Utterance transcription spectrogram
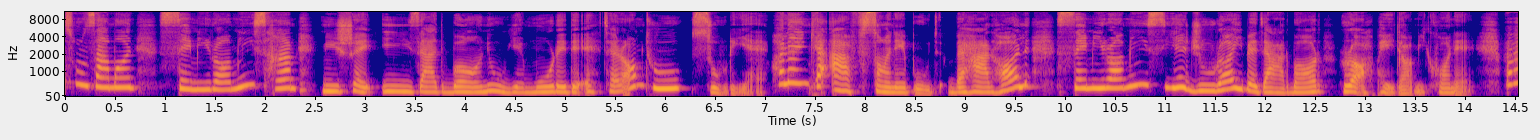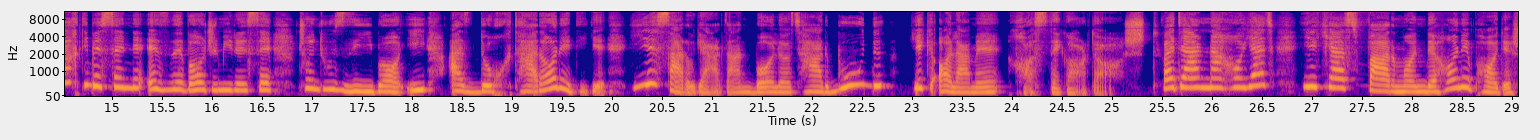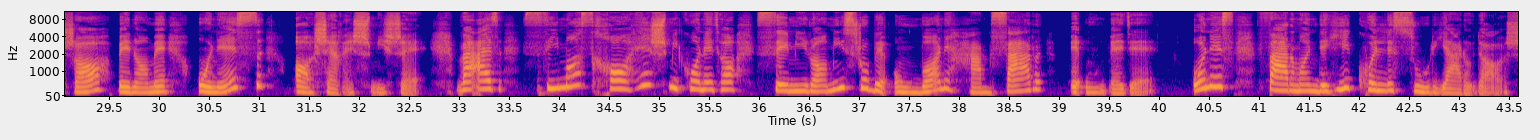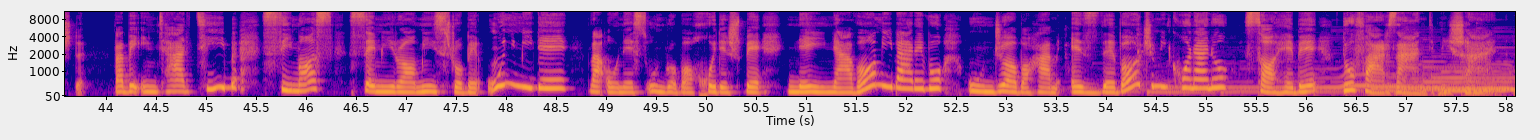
از اون زمان سمیرامیس هم میشه ایزد بانوی مورد احترام تو سوریه. حالا اینکه افسانه بود به هر حال سمیرامیس یه جورایی به دربار راه پیدا می‌کنه و وقتی به سن ازدواج می‌رسه چون تو زیبایی از دختران دیگه یه سر و گردن بالاتر بود یک عالم خواستگار داشت و در نهایت یکی از فرماندهان پادشاه به نام اونس عاشقش میشه و از سیماس خواهش می‌کنه تا سمیرامیس رو به عنوان همسر به اون بده. اونس فرماندهی کل سوریه رو داشت. و به این ترتیب سیماس سمیرامیس رو به اون میده و اونس اون رو با خودش به نینوا می‌بره و اونجا با هم ازدواج می‌کنن و صاحب دو فرزند میشن.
